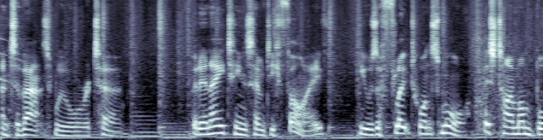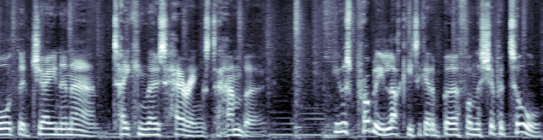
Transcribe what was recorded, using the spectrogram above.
and to that we will return. But in 1875, he was afloat once more, this time on board the Jane and Anne, taking those herrings to Hamburg. He was probably lucky to get a berth on the ship at all,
